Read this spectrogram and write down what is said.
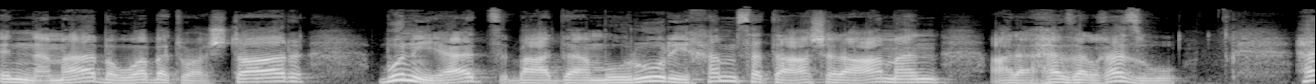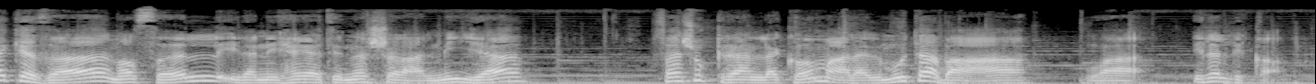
إنما بوابة عشتار بنيت بعد مرور 15 عاما على هذا الغزو. هكذا نصل إلى نهاية النشرة العلمية. فشكرا لكم على المتابعة وإلى اللقاء.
